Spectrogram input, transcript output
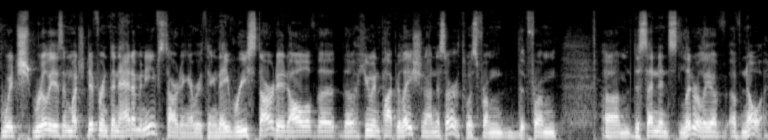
which really isn't much different than Adam and Eve starting everything. They restarted all of the, the human population on this earth was from, the, from um, descendants literally of, of Noah.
